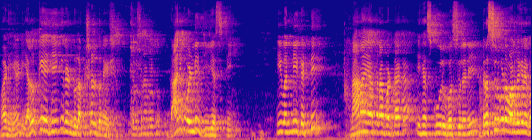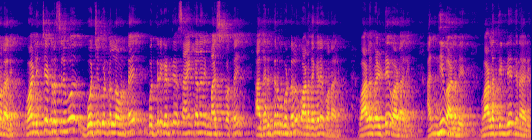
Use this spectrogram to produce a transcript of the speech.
వాడి ఏంటి? ఎల్కేజీకి రెండు లక్షల డొనేషన్. తెలిసిన మీకు? దానికి మళ్ళీ జిఎస్టీ. ఇవన్నీ కట్టి నానాయాత్ర పడ్డాక ఇక స్కూల్ బస్సులని డ్రెస్సులు కూడా వాళ్ళ దగ్గరే కొనాలి. వాళ్ళు ఇచ్చే డ్రెస్సులేమో గోచిగుట్టల్లో ఉంటాయి పొద్దున కడితే సాయంకాలానికి మాసిపోతాయి ఆ దరిద్రపు గుట్టలు వాళ్ళ దగ్గరే కొనాలి. వాళ్ళ బెల్టే వాడాలి. అన్నీ వాళ్ళవే. వాళ్ళ తిండే తినాలి.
